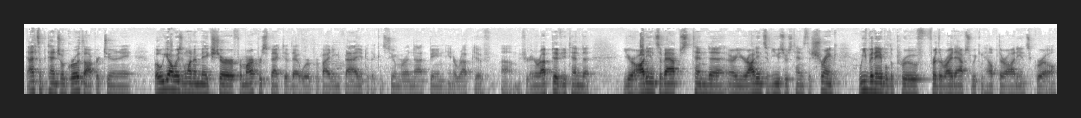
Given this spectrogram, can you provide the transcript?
that's a potential growth opportunity. But we always want to make sure, from our perspective, that we're providing value to the consumer and not being interruptive. Um, if you're interruptive, you tend to, your audience of apps tend to, or your audience of users tends to shrink. We've been able to prove for the right apps we can help their audience grow.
